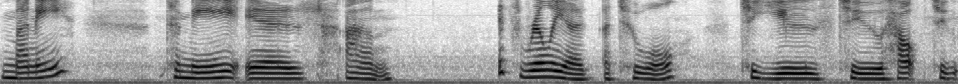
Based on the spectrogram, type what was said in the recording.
money to me is um, it's really a, a tool to use to help to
